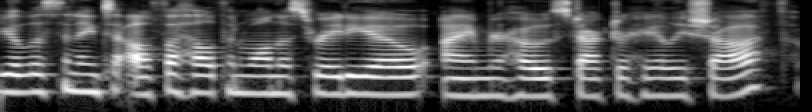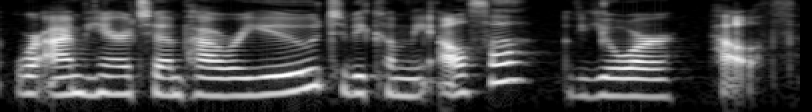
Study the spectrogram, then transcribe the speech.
You're listening to Alpha Health and Wellness Radio. I'm your host, Dr. Halie Schoff, where I'm here to empower you to become the alpha of your health.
